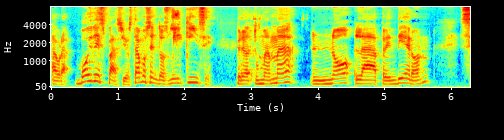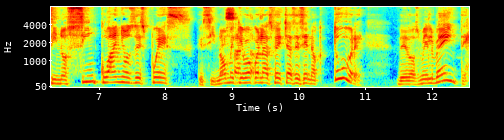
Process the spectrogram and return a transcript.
Ahora, voy despacio, estamos en 2015, pero a tu mamá no la aprendieron sino cinco años después, que si no me equivoco en las fechas es en octubre de 2020.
